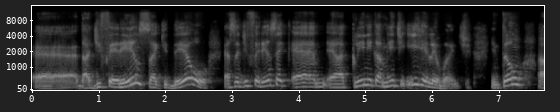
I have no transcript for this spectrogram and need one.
é, da diferença que deu, essa diferença é, é, é clinicamente irrelevante. Então, a,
